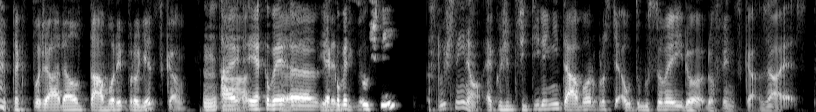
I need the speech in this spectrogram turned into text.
tak pořádal tábory pro děcka. Hm, A, A, jakoby, uh, jakoby z slušný? Slušný, no. Jakože třítýdenní tábor, prostě autobusový do, do Finska zájezd.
